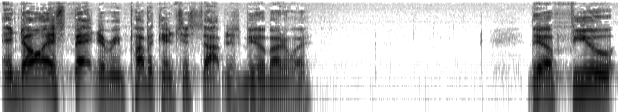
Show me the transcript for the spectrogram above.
And don't expect the Republicans to stop this bill, by the way. There are a few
